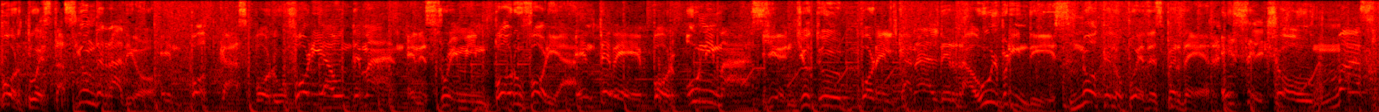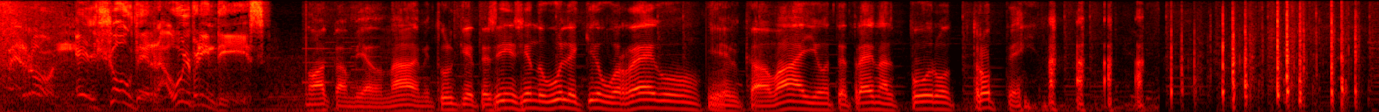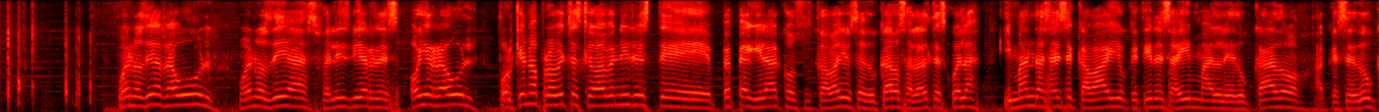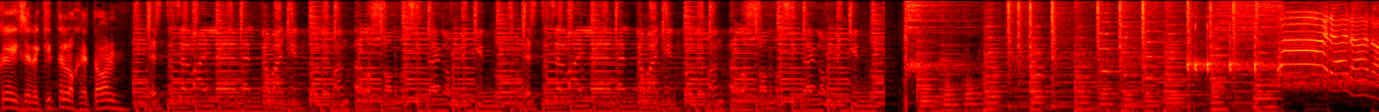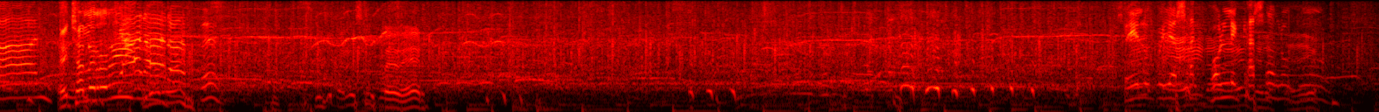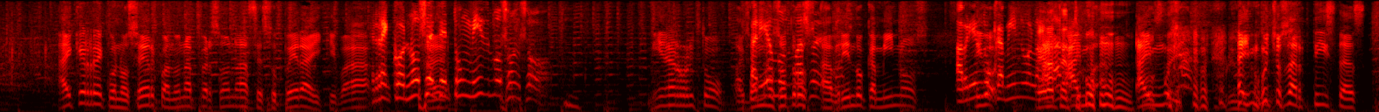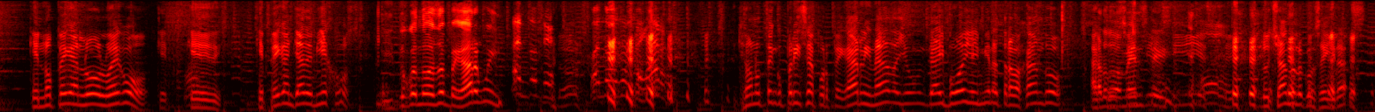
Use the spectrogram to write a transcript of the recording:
Por tu estación de radio, en podcast por Euforia On Demand, en streaming por Euforia, en TV por Unimás y en YouTube por el canal de Raúl Brindis. No te lo puedes perder. Es el show más perrón. El show de Raúl Brindis. No ha cambiado nada, mi turque. Te siguen siendo bully aquí el borrego y el caballo. Te traen al puro trote. Buenos días, Raúl. Buenos días. Feliz viernes. Oye, Raúl, ¿por qué no aprovechas que va a venir este Pepe Aguilar con sus caballos educados a la alta escuela y mandas a ese caballo que tienes ahí mal educado a que se eduque y se le quite el ojetón? Este es el baile del caballito, levanta los hombros y pega un brinquito. Este es el baile del caballito, levanta los hombros y pega un brinquito. ¡Échale, Rorín! Se puede ver. Sí, loco, ya ponle caso, loco. Hay que reconocer cuando una persona se supera y que va... Reconócete va- tú mismo, Sonso. Mira, Rorito, ahí vamos nosotros más- abriendo caminos. Abriendo camino a la- espérate Hay tú. Hay, mu- hay muchos artistas que no pegan luego, luego, que, que, que pegan ya de viejos. ¿Y tú cuándo vas a pegar, güey? Yo no tengo prisa por pegar ni nada, yo ahí voy, ahí mira, trabajando a Arduamente. sí, este, luchando lo conseguirás.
